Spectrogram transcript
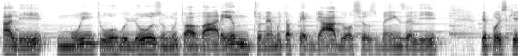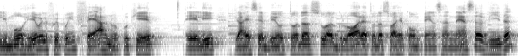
ali muito orgulhoso, muito avarento, né, muito apegado aos seus bens ali. Depois que ele morreu, ele foi para o inferno, porque ele já recebeu toda a sua glória, toda a sua recompensa nessa vida.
